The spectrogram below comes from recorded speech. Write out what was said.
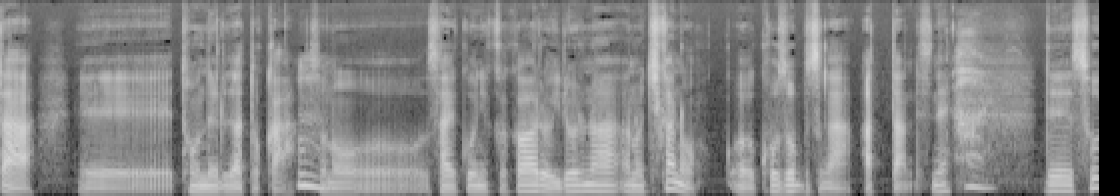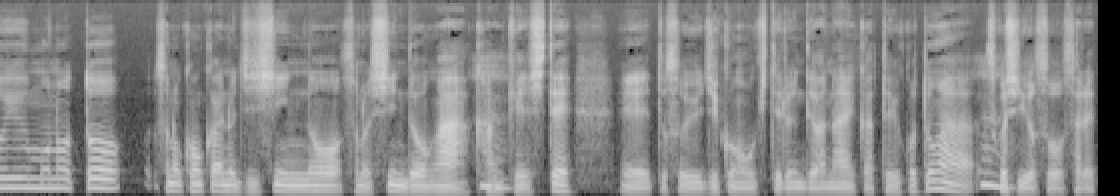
た、えー、トンネルだとか、うん、その採鉱に関わるいろいろなあの地下の構造物があったんですね。はい、でそういうものとその今回の地震のその振動が関係して、うん、えーと、そういう事故が起きてるんではないかということが少し予想され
